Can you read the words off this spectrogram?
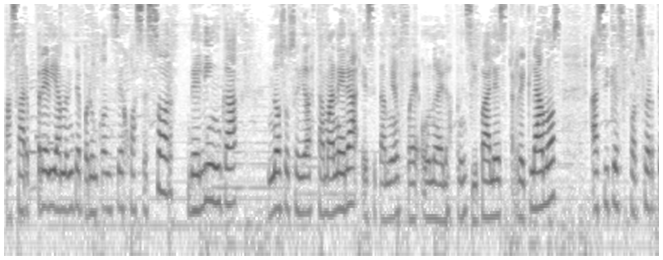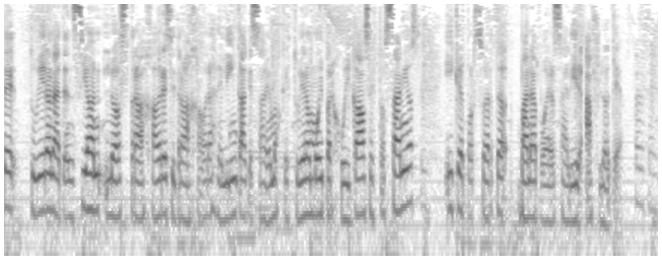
pasar previamente por un consejo asesor del Inca. No sucedió de esta manera. Ese también fue uno de los principales reclamos. Así que por suerte tuvieron atención los trabajadores y trabajadoras del Inca que sabemos que estuvieron muy perjudicados estos años y que por suerte van a poder salir a flote. Perfecto.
